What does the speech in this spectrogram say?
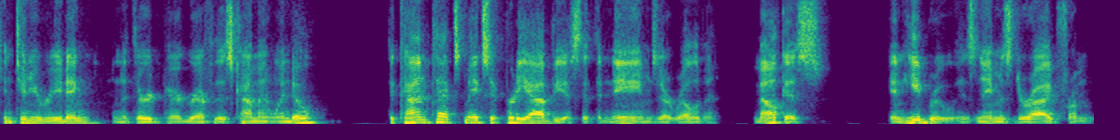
Continue reading in the third paragraph of this comment window. The context makes it pretty obvious that the names are relevant. Malchus In Hebrew, his name is derived from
